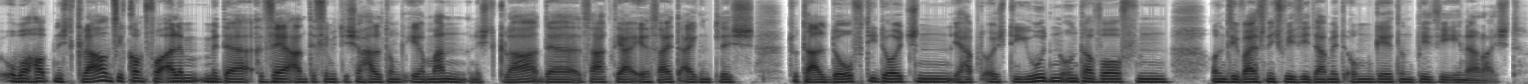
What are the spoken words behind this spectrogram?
überhaupt nicht klar und sie kommt vor allem mit der sehr antisemitischen Haltung ihr Mann nicht klar, der sagt ja, ihr seid eigentlich total doof, die Deutschen, ihr habt euch die Juden unterworfen und sie weiß nicht, wie sie damit umgeht und wie sie ihn erreicht.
